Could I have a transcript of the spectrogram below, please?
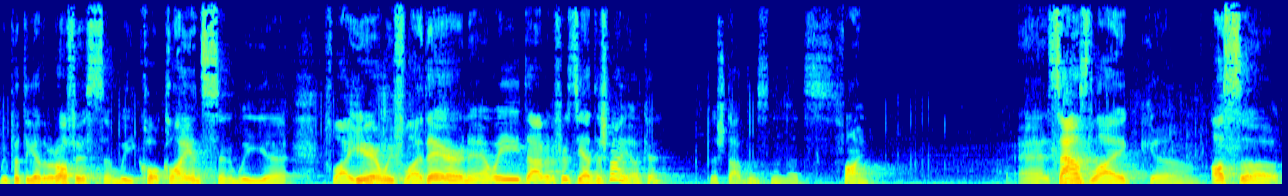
We put together an office and we call clients and we uh, fly here and we fly there and, and we dive in for siyat dishmaya. Okay. Ishtadlis, and that's fine. And it sounds like uh, also,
